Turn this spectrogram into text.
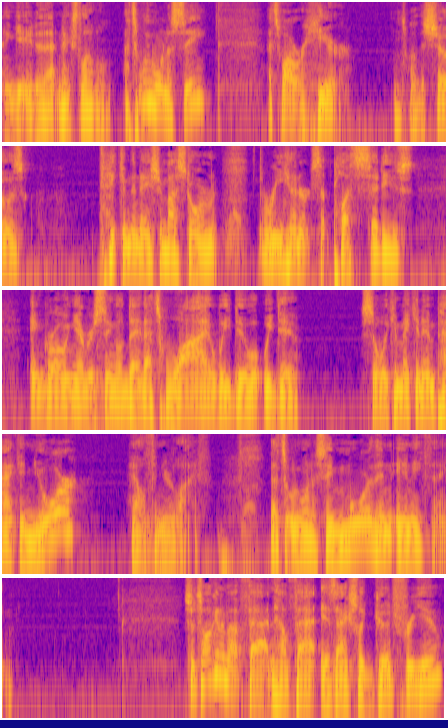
and get you to that next level. That's what we want to see. That's why we're here. That's why the show's taking the nation by storm. 300 plus cities and growing every single day. That's why we do what we do. So we can make an impact in your health in your life. That's what we want to see more than anything. So, talking about fat and how fat is actually good for you,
